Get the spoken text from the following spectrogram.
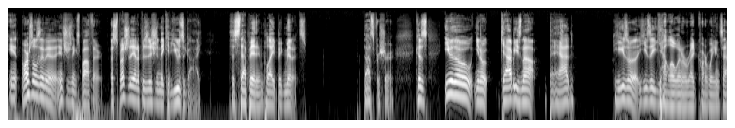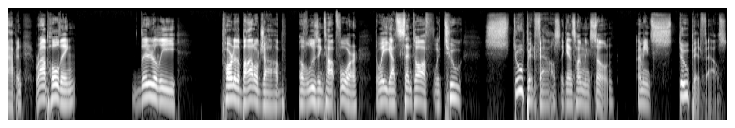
it, Arsenal's in an interesting spot there, especially at a position they could use a guy to step in and play big minutes. That's for sure. Because even though, you know, Gabby's not bad, He's a he's a yellow and a red card waiting to happen. Rob Holding, literally part of the bottle job of losing top four. The way he got sent off with two stupid fouls against Heung-min Son. I mean, stupid fouls.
